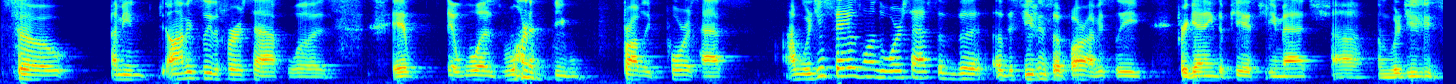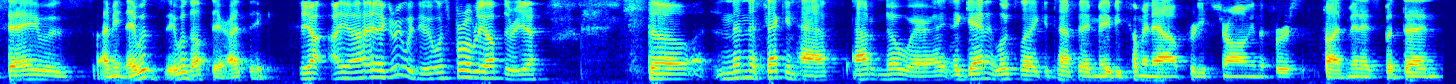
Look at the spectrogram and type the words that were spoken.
So I mean, obviously the first half was it it was one of the probably poorest halves. Uh, would you say it was one of the worst halves of the of the season so far? Obviously, forgetting the PSG match, uh, would you say it was? I mean, it was it was up there. I think. Yeah, I I agree with you. It was probably up there. Yeah. So, and then the second half, out of nowhere, again, it looked like Getafe may be coming out pretty strong in the first five minutes, but then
